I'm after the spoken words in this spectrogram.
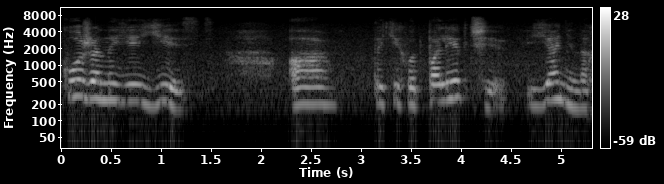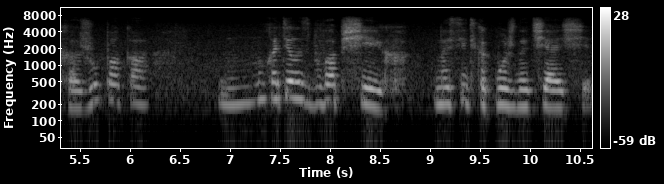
кожаные есть, а таких вот полегче я не нахожу пока. Ну, хотелось бы вообще их носить как можно чаще.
